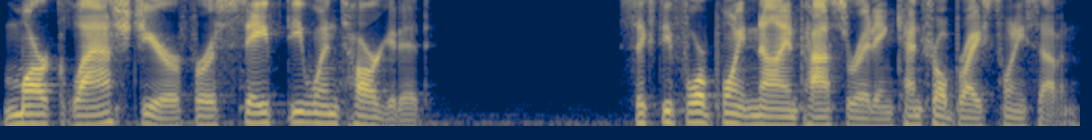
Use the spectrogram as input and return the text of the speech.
mark last year for a safety when targeted. 64.9 passer rating, Kentrell Brice 27.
